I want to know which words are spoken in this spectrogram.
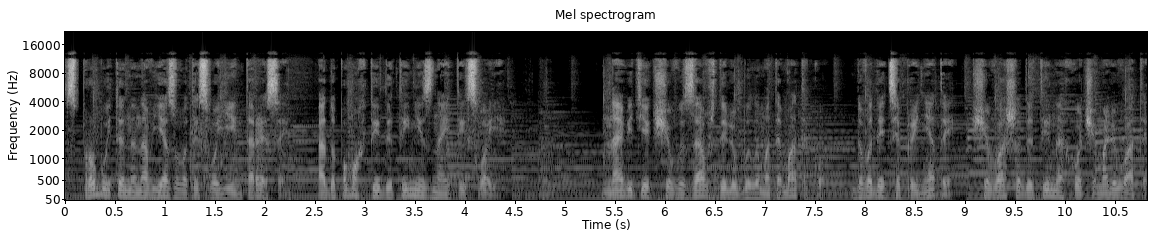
Спробуйте не нав'язувати свої інтереси, а допомогти дитині знайти свої. Навіть якщо ви завжди любили математику, доведеться прийняти, що ваша дитина хоче малювати.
